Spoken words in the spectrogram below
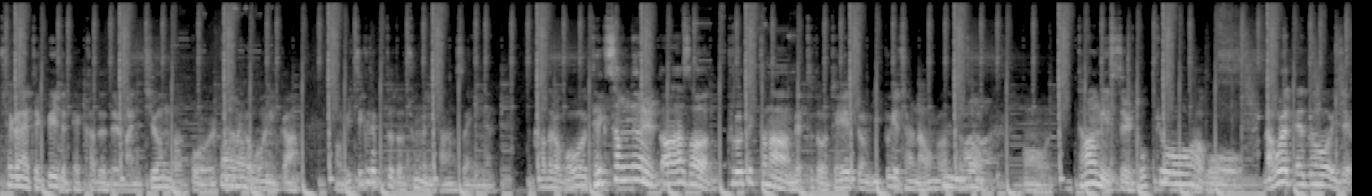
최근에 덱빌드 백 카드들 많이 지원받고 이렇게 하는 거 어. 보니까 어, 위치크래프트도 충분히 가능성 있는 카드라고 보고 덱 성능을 떠나서 프로텍터나 매트도 되게 좀 이쁘게 잘 나온 것 음, 같아서. 어, 다음에 있을 도쿄하고 나고야 때도 이제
